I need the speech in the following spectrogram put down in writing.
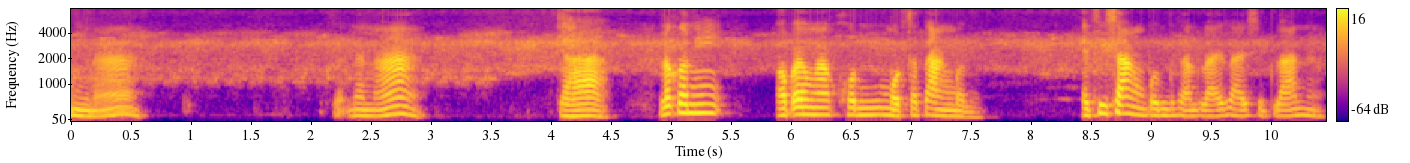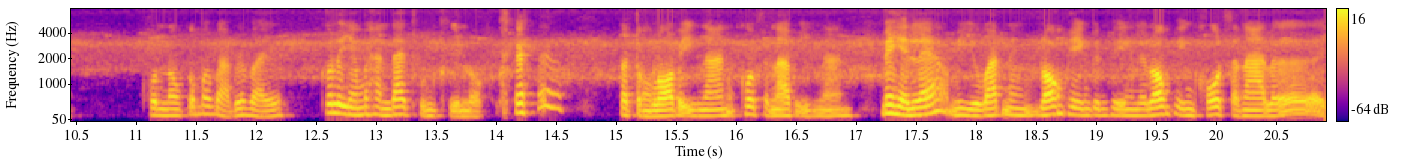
นี่นะนั่นนะจ้าแล้วก็นี่เอาไปมาคนหมดสตางค์หมดไอ้ที่สร้างบนบริษัทหลายหลายสิบล้านน่ะคนเราก็ไม่บาดไม่ไหวก็เลยยังไม่ทันได้ทุนคืนหรอก ก็ต้องรอไปอีกนานโฆษณาไปอีกนานไม่เห็นแล้วมีอยู่วัดหนึ่งร้องเพลงเป็นเพลงเลยร้องเพลงโฆษณาเลย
